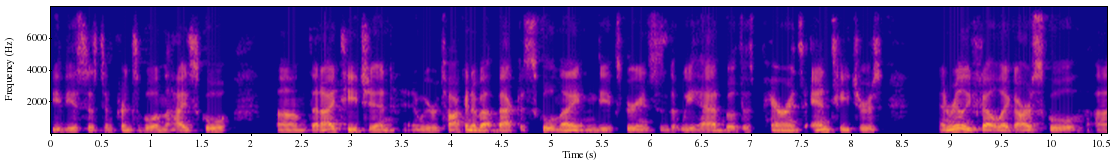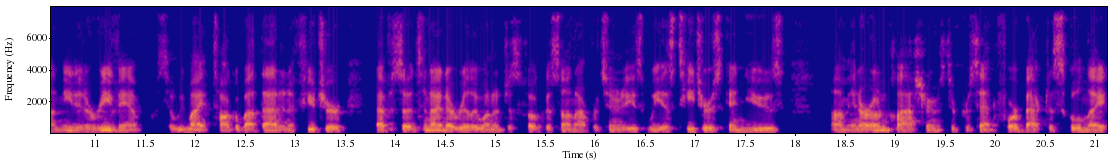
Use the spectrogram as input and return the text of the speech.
be the assistant principal in the high school um, that I teach in. And we were talking about back to school night and the experiences that we had, both as parents and teachers, and really felt like our school uh, needed a revamp. So we might talk about that in a future episode. Tonight, I really want to just focus on opportunities we as teachers can use um, in our own classrooms to present for back to school night.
